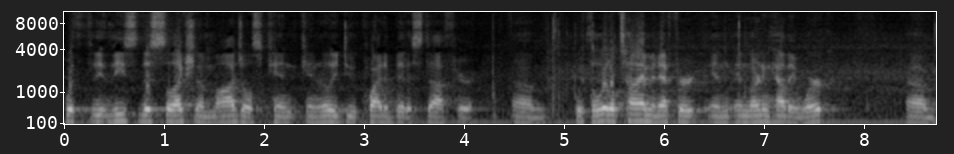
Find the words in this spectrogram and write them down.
with the, these, this selection of modules can, can really do quite a bit of stuff here um, with a little time and effort in, in learning how they work. Um,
